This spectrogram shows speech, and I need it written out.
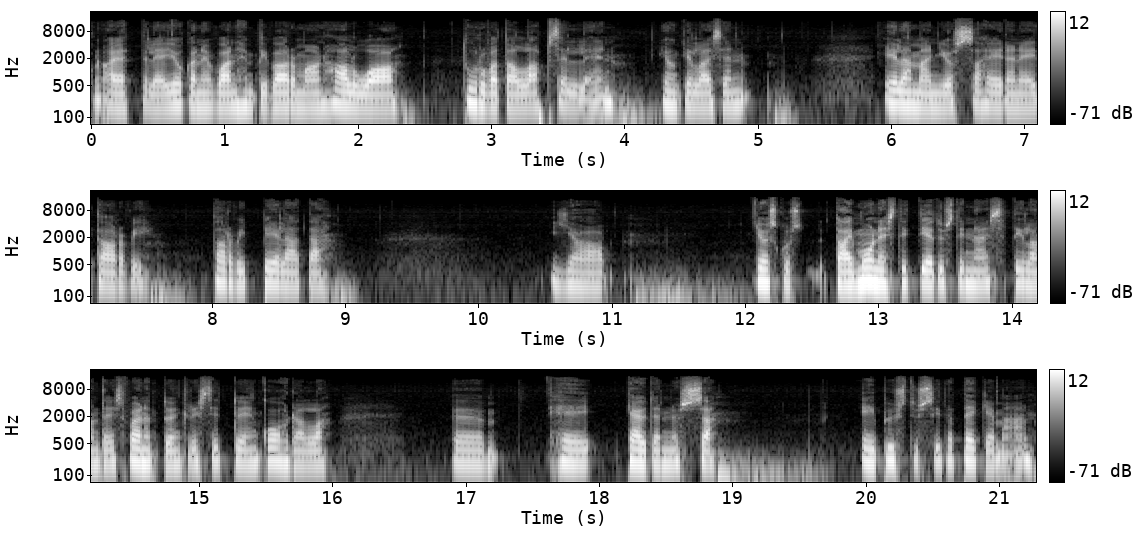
Kun ajattelee, jokainen vanhempi varmaan haluaa turvata lapselleen jonkinlaisen elämän, jossa heidän ei tarvi, tarvi pelätä. Ja joskus, tai monesti tietysti näissä tilanteissa vainottujen kristittyjen kohdalla, he käytännössä ei pysty sitä tekemään.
